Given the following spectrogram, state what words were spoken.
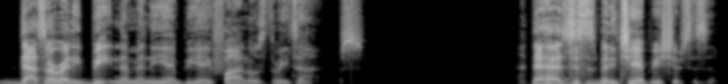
that's already beaten him in the NBA Finals three times. That has just as many championships as him.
